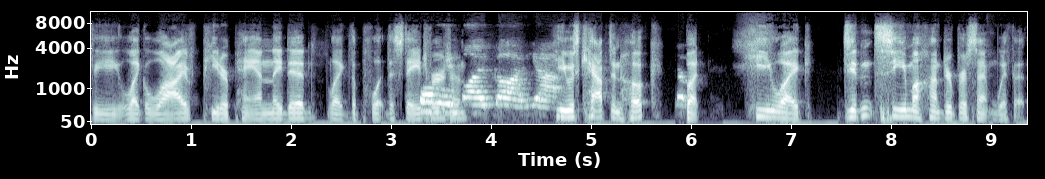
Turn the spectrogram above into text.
The like live Peter Pan they did, like the pl- the stage oh version. my god, yeah. He was Captain Hook, Yep. but he like didn't seem hundred percent with it.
